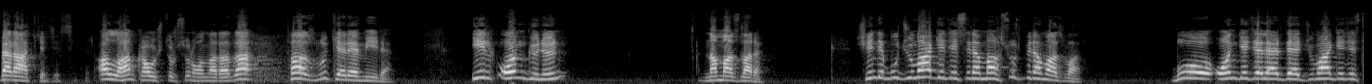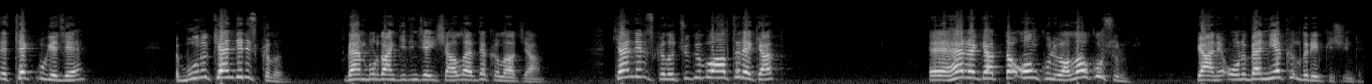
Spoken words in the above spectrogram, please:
Berat gecesidir. Allah'ım kavuştursun onlara da fazlu keremiyle. İlk on günün namazları. Şimdi bu cuma gecesine mahsus bir namaz var. Bu on gecelerde, cuma gecesi de tek bu gece. E, bunu kendiniz kılın. Ben buradan gidince inşallah evde kılacağım. Kendiniz kılın çünkü bu altı rekat. E, her rekatta on kulüvallah okursunuz. Yani onu ben niye kıldırayım ki şimdi?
